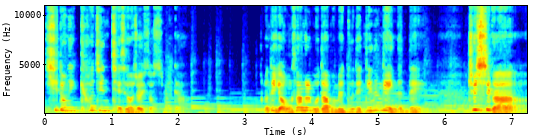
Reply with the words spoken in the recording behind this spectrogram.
시동이 켜진 채 세워져 있었습니다. 그런데 영상을 보다 보면 눈에 띄는 게 있는데 최 씨가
